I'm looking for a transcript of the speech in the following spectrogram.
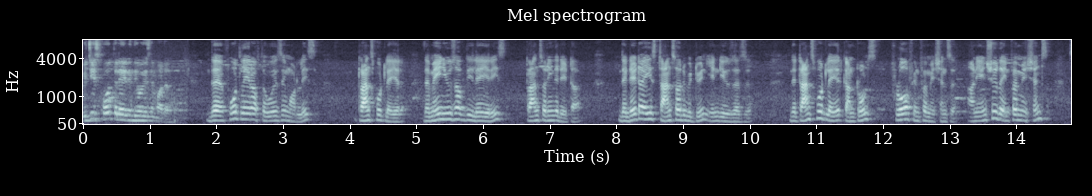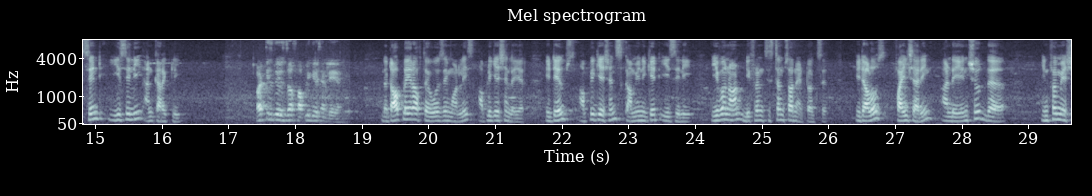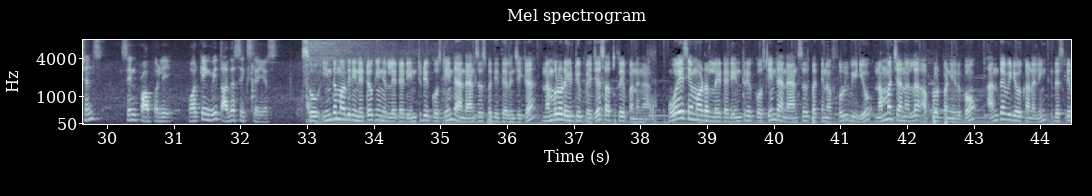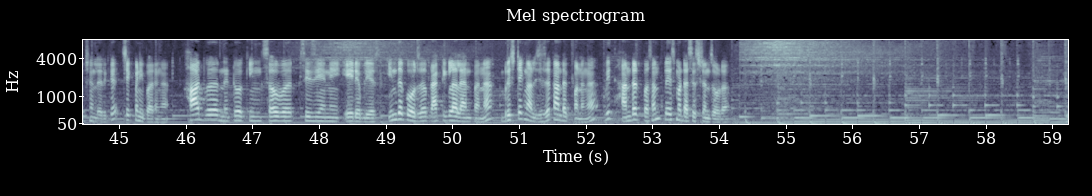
which is fourth layer in the OSI model. The fourth layer of the OSI model is transport layer. The main use of the layer is transferring the data. The data is transferred between end users. The transport layer controls flow of informations and ensure the informations sent easily and correctly. What is the use of application layer? The top layer of the OSI model is application layer. It helps applications communicate easily even on different systems or networks. It allows file sharing and ensure the informations sent properly working with other six layers. So இந்த மாதிரி networking related interview question and answers பற்றி தெரிஞ்சுக்க நம்மளோட YouTube பேஜை subscribe பண்ணுங்கள் OSI model related interview question and answers பற்றின full video நம்ம சேனலில் அப்லோட் பண்ணியிருக்கோம். அந்த வீடியோக்கான லிங்க் டிஸ்கிரிப்ஷனில் இருக்குது செக் பண்ணி பாருங்கள் hardware networking server CCNA AWS இந்த கோர்ஸை ப்ராக்டிக்கலாக லேர்ன் பண்ண பிரிஸ் டெக்னாலஜிஸை காண்டாக்ட் பண்ணுங்கள் வித் ஹண்ட்ரட் பர்சன்ட் பிளேஸ்மெண்ட் அசிஸ்டன்ஸோட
